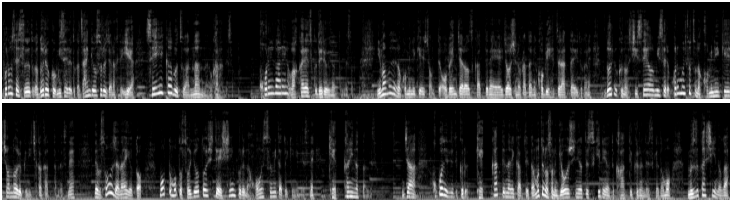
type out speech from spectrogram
プロセスとか努力を見せるとか残業するじゃなくて、いやいや、成果物は何なのかなんですよ。これがね、分かりやすく出るようになったんですよ。今までのコミュニケーションっておベンチャーを使ってね、上司の方に媚びへつらったりとかね、努力の姿勢を見せる。これも一つのコミュニケーション能力に近かったんですね。でもそうじゃないよと、もっともっと削ぎ落としてシンプルな本質を見た時にですね、結果になったんですよ。じゃあ、ここで出てくる結果って何かって言ったら、もちろんその業種によってスキルによって変わってくるんですけども、難しいのが、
